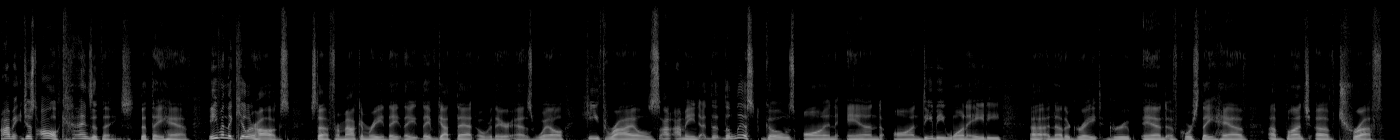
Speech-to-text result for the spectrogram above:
I mean, just all kinds of things that they have. Even the Killer Hogs stuff from Malcolm Reed, they they they've got that over there as well. Heath Riles, I, I mean, the the list goes on and on. DB one eighty. Uh, another great group, and of course they have a bunch of truff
